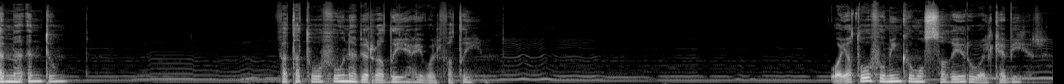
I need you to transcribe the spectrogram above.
أما أنتم فتطوفون بالرضيع والفطيم ويطوف منكم الصغير والكبير.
